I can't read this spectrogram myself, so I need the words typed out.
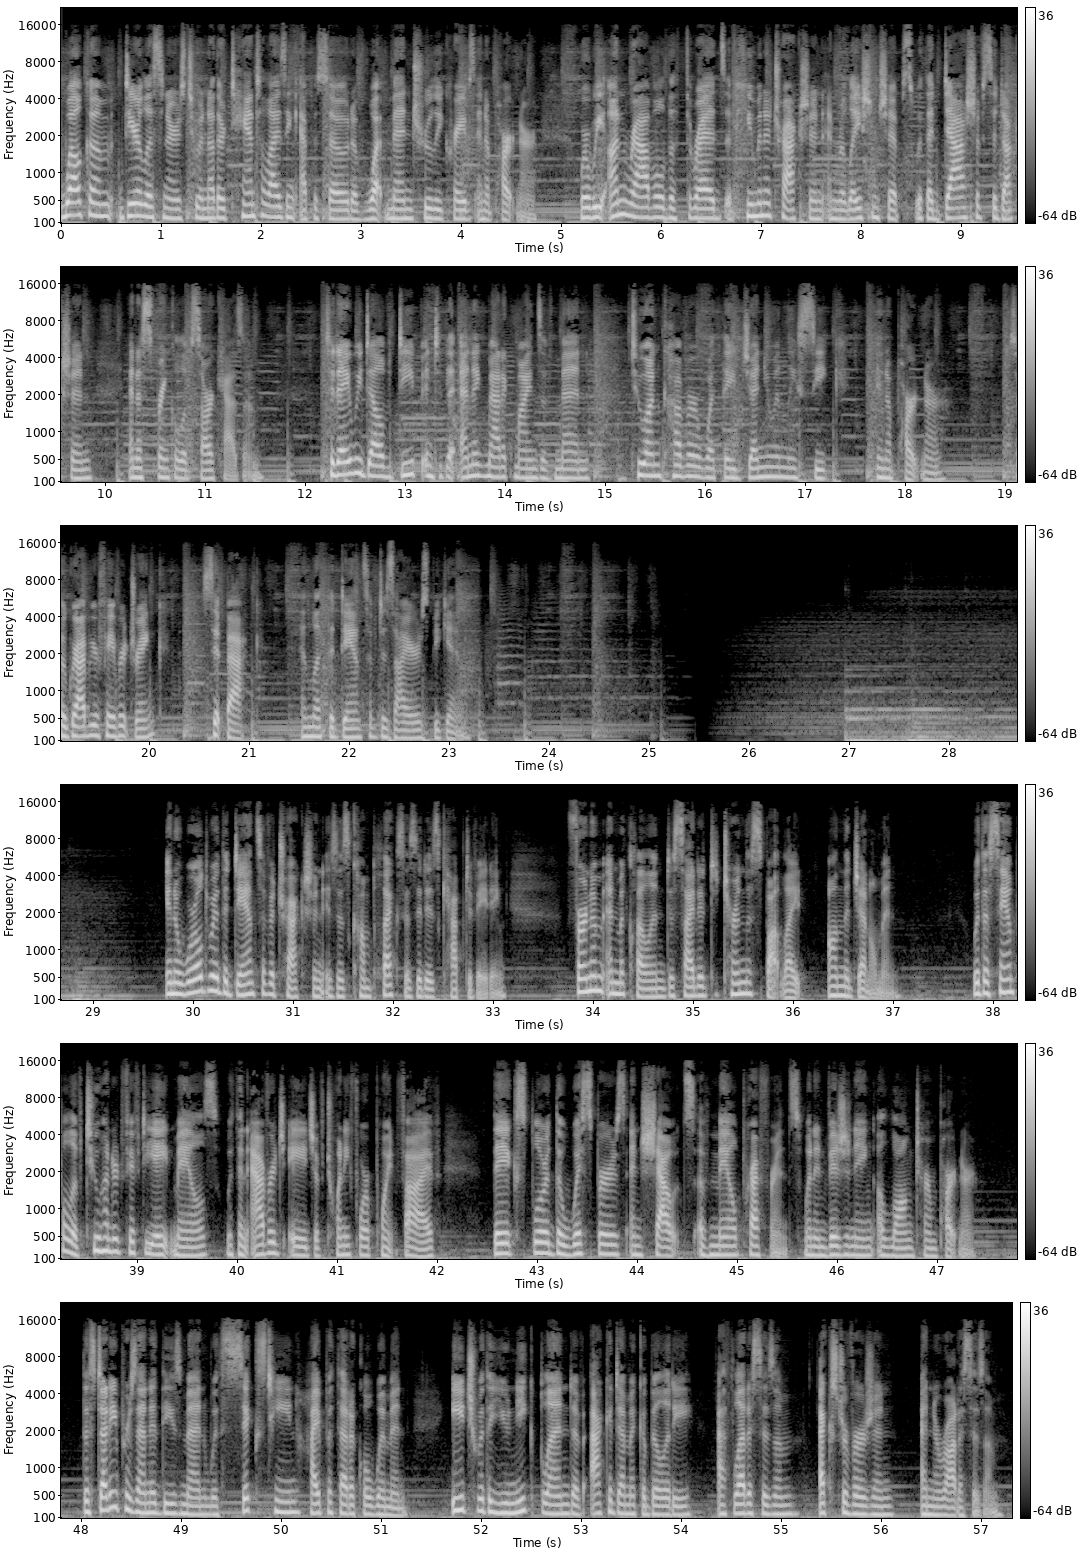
Welcome, dear listeners, to another tantalizing episode of What Men Truly Craves in a Partner, where we unravel the threads of human attraction and relationships with a dash of seduction and a sprinkle of sarcasm. Today, we delve deep into the enigmatic minds of men to uncover what they genuinely seek in a partner. So grab your favorite drink, sit back, and let the dance of desires begin. In a world where the dance of attraction is as complex as it is captivating, Furnham and McClelland decided to turn the spotlight on the gentleman. With a sample of 258 males with an average age of 24.5, they explored the whispers and shouts of male preference when envisioning a long term partner. The study presented these men with 16 hypothetical women, each with a unique blend of academic ability, athleticism, extroversion, and neuroticism.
